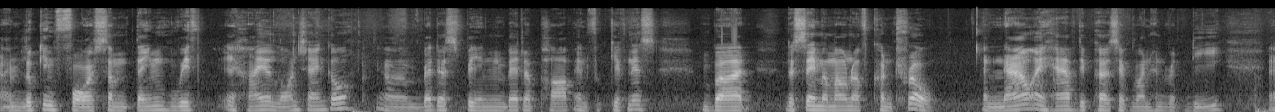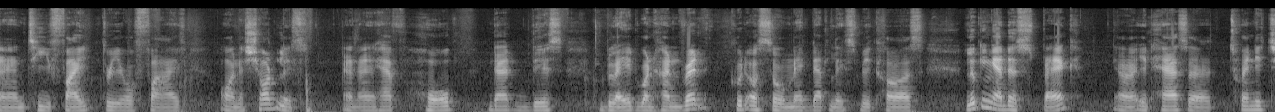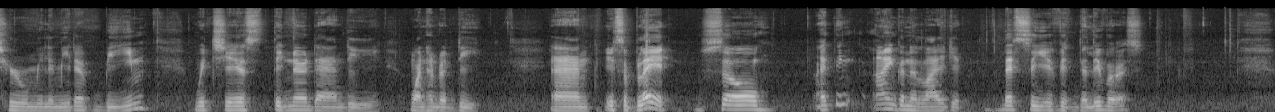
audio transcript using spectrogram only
I'm looking for something with a higher launch angle, um, better spin, better pop and forgiveness, but the same amount of control. And now I have the Percept 100D and T-Fight 305 on a shortlist and I have hope that this Blade 100 could also make that list because looking at the spec, uh, it has a 22 millimeter beam, which is thinner than the 100D, and it's a blade, so I think I'm gonna like it. Let's see if it delivers.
